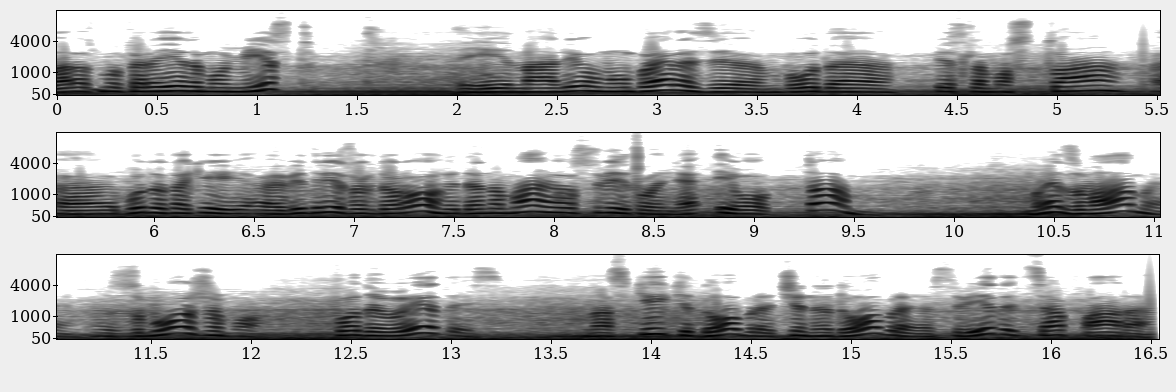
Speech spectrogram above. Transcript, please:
Зараз ми переїдемо міст, і на лівому березі буде після моста е, буде такий е, відрізок дороги, де немає освітлення. І от там ми з вами зможемо подивитись, наскільки добре чи не добре світить ця фара.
